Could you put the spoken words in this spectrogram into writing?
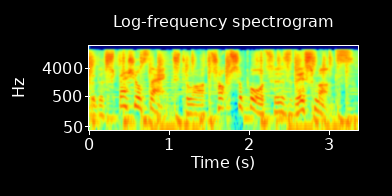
With a special thanks to our top supporters this month.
